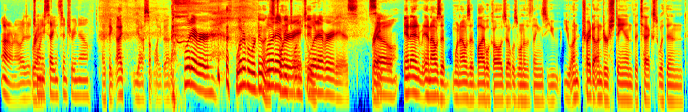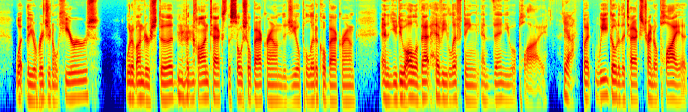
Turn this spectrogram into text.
I don't know, is it Right. 22nd century now? I think I yeah, something like that. Whatever. whatever we're doing, it's whatever it, whatever it is. Right. So and, and and I was at when I was at Bible college, that was one of the things you you un, try to understand the text within what the original hearers would have understood, the mm-hmm. context, the social background, the geopolitical background, and you do all of that heavy lifting, and then you apply. yeah, But we go to the text trying to apply it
